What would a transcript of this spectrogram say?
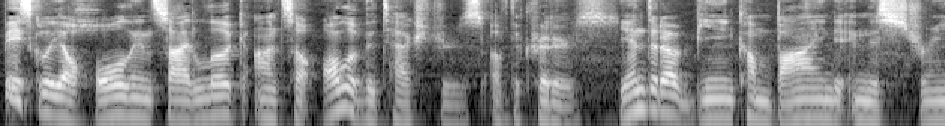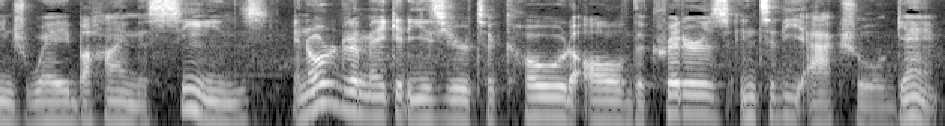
basically a whole inside look onto all of the textures of the critters. He ended up being combined in this strange way behind the scenes in order to make it easier to code all of the critters into the actual game.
